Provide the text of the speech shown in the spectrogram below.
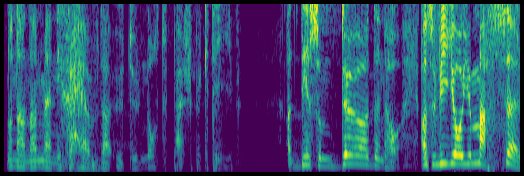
någon annan människa hävda ut ur något perspektiv. Det som döden har. Alltså vi gör ju massor.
